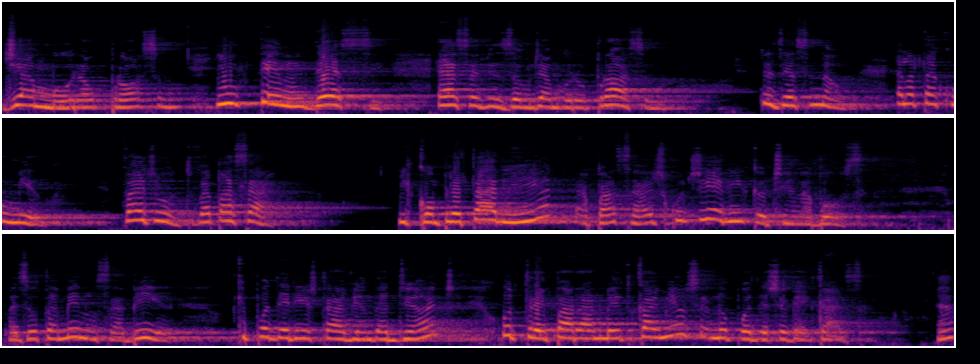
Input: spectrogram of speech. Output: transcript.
de amor ao próximo, entendesse essa visão de amor ao próximo, dizesse: não, ela está comigo, vai junto, vai passar. E completaria a passagem com o dinheirinho que eu tinha na bolsa. Mas eu também não sabia que poderia estar vindo adiante, o trem parar no meio do caminho e não poder chegar em casa. Né?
